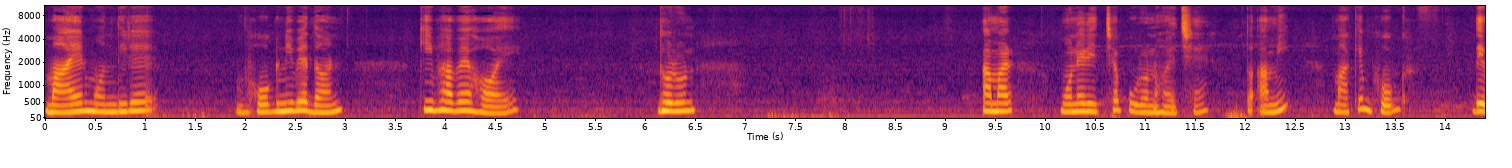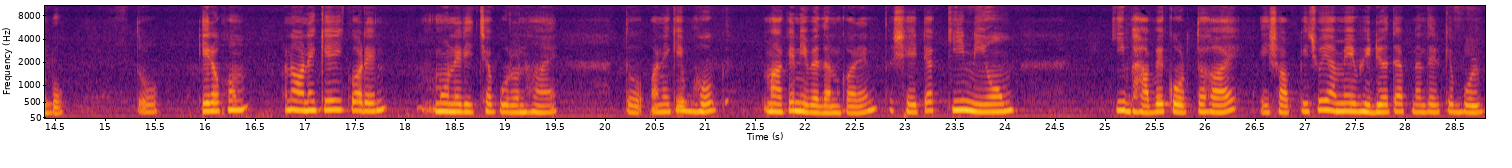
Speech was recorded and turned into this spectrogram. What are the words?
মায়ের মন্দিরে ভোগ নিবেদন কীভাবে হয়? ধরুন, আমার মনের ইচ্ছা পূরণ হয়েছে, তো আমি মাকে ভোগ দেব। তো এরকম মানে অনেকেই করেন, মনের ইচ্ছা পূরণ হয়, তো অনেকেই ভোগ মাকে নিবেদন করেন। তো সেইটা কি নিয়ম, কীভাবে করতে হয়, এই সব কিছুই আমি এই ভিডিওতে আপনাদেরকে বলব।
